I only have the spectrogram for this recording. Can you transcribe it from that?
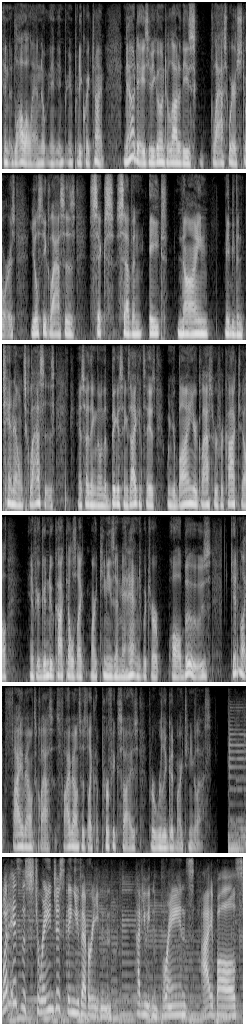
in la la land in, in, in, pretty quick time. Nowadays, if you go into a lot of these glassware stores, you'll see glasses six, seven, eight, nine, maybe even 10 ounce glasses. And so I think one of the biggest things I can say is when you're buying your glassware for cocktail, and if you're going to do cocktails like martinis and Manhattans, which are all booze, get them like five ounce glasses. Five ounces like the perfect size for a really good martini glass. What is the strangest thing you've ever eaten? Have you eaten brains, eyeballs,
